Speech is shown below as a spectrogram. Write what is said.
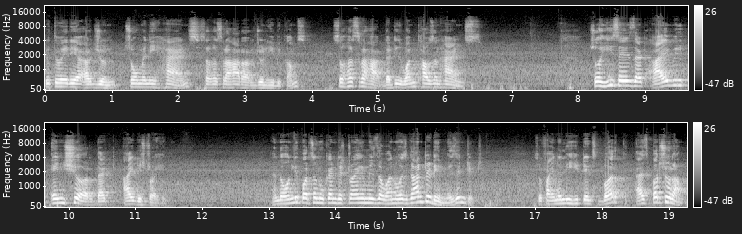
Kritavirya Arjun so many hands, Sahasrahar Arjun he becomes. Sahasrahar, that is 1000 hands. So he says that I will ensure that I destroy him. And the only person who can destroy him is the one who has granted him, isn't it? So finally he takes birth as Parshuram.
